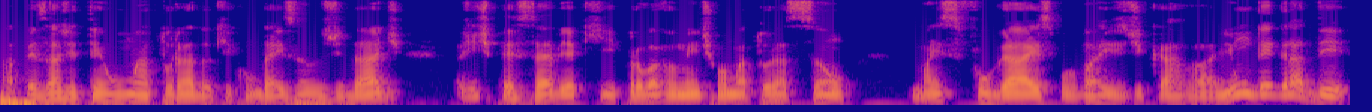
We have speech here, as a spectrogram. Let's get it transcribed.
apesar de ter um maturado aqui com 10 anos de idade, a gente percebe aqui provavelmente uma maturação mais fugaz por barris de carvalho. E um degradê.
